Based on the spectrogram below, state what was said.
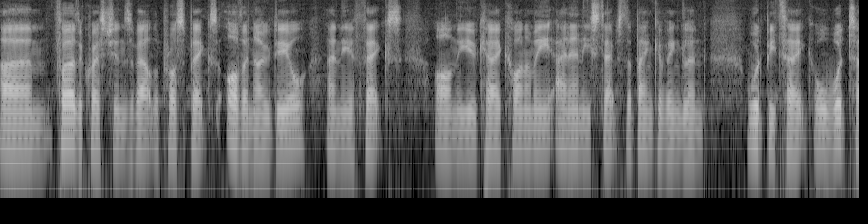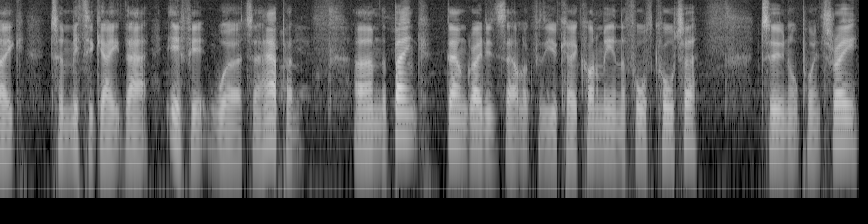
um, further questions about the prospects of a no deal and the effects on the UK economy and any steps the Bank of England would be take or would take to mitigate that if it were to happen. Um, the bank downgraded its outlook for the UK economy in the fourth quarter to 0.3.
